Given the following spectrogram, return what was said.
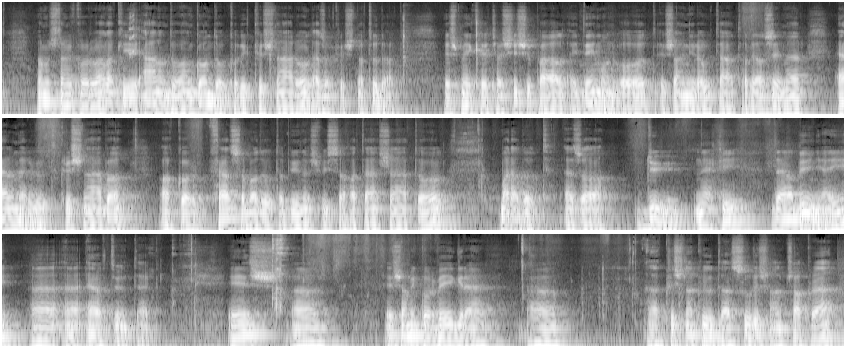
Na most, amikor valaki állandóan gondolkodik Krisnáról, ez a Krishna tudat. És még hogyha Sisupál egy démon volt, és annyira utálta, de azért, mert elmerült Krishnába, akkor felszabadult a bűnös visszahatásától, maradott ez a dű neki, de a bűnjei e, e, eltűntek. És, e, és amikor végre Krishna küldte a Surishan csakrát,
